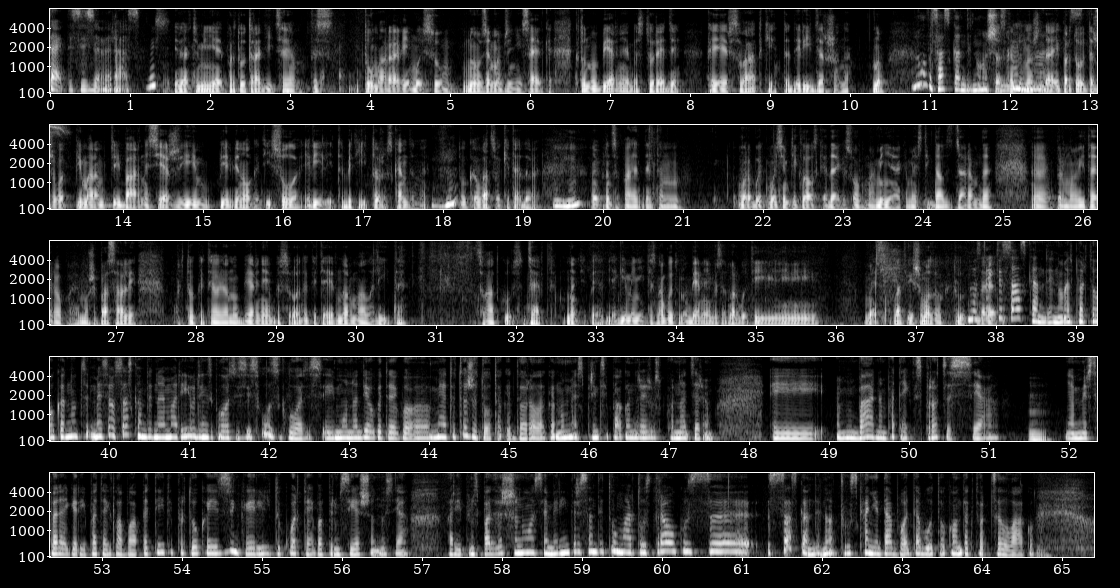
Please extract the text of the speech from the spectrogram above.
Tā tas izvērās. Ja vēl tu minēji par to tradīcijām, tas tomēr arī mūsu nu, zemapziņā ir, ka, ka tu no bērnības tu redzi, ka, ja ir svētki, tad ir īdzeršana. Nu, nu, saskandinošana. Saskandinošana, да. И par to, taču, вот, piemēram, tie bērni siež, им vienalga tī sula ir ielīta, bet viņi тоже skandinoja. Mm -hmm. Par to, ka vecāki tā dara. Mm -hmm. Nu, principā, dēļ tam varbūt mums ir tik liels, ka Daiga sākumā minēja, ka mēs tik daudz dzeram. Da, pirmā vieta Eiropā ir mūsu pasaulē. Par to, ka tev jau no bērnības roda, ka te ir normāla līta. Svētkos dzert. Nu, ķipa, ja ģimenī tas nebūtu no bērnības, tad varbūt i Mēs latvieši mazāk to nu, teiktu, saskandinot par to, ka nu, mēs jau saskandinājām arī ūdens glozes, sulas glozes. Mūna divgadēgo mieta tažu to tagad dara, lai gan nu, mēs principā gan reiz vispār nedzeram. I, bērnam pateikt tas process, jā. Mm. Viņam ir svarīgi arī pateikt labu apetīti par to, ka es zinu, ka ir lītu kortēba pirms iešanas, jā, arī pirms padzeršanos. Viņam ir interesanti tomēr tos traukus uh, saskandināt, to skaņu dabūt, dabūt to kontaktu ar cilvēku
